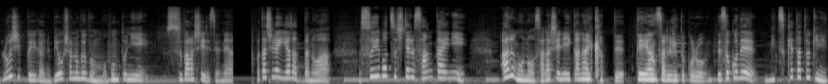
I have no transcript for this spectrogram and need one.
ロジック以外の描写の部分も本当に素晴らしいですよね。私が嫌だったのは水没してる3階にあるものを探しに行かないかって提案されるところ。でそこで見つけた時に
